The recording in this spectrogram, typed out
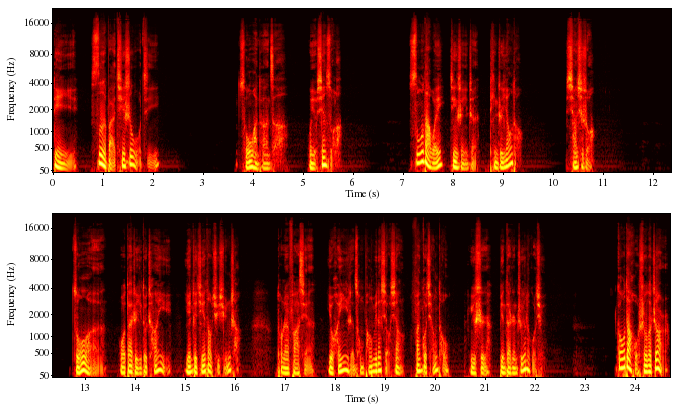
第四百七十五集。昨晚的案子，我有线索了。苏大为精神一振，挺直腰道：“详细说。”昨晚我带着一队差役沿着街道去巡查，突然发现有黑衣人从旁边的小巷翻过墙头，于是便带人追了过去。高大虎说到这儿，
